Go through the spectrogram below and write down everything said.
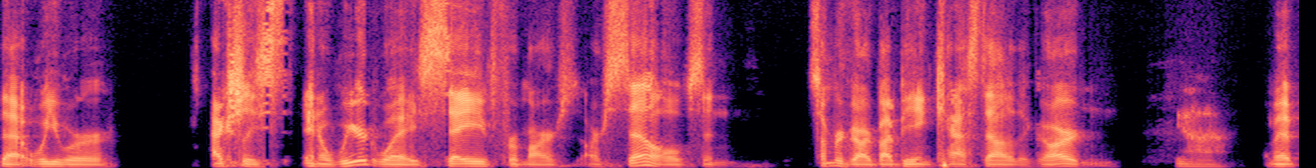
that we were actually in a weird way saved from our ourselves in some regard by being cast out of the garden. Yeah. I mean,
